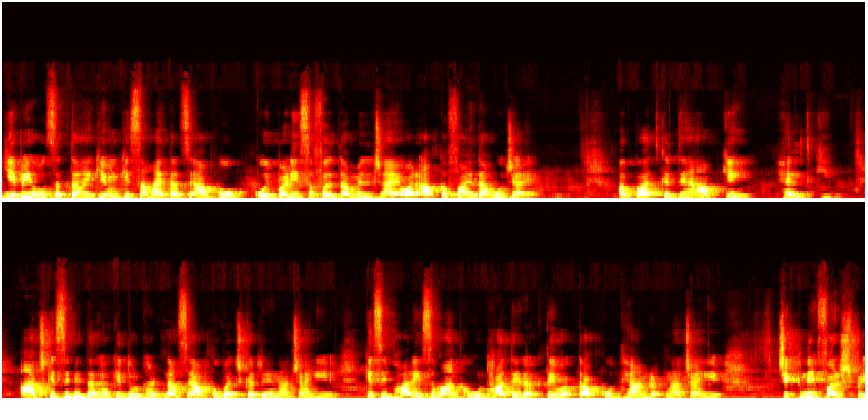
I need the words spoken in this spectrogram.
ये भी हो सकता है कि उनकी सहायता से आपको कोई बड़ी सफलता मिल जाए और आपका फ़ायदा हो जाए। अब बात करते हैं आपकी हेल्थ की। आज किसी भी तरह की दुर्घटना से आपको बचकर रहना चाहिए। किसी भारी सामान को उठाते रखते वक्त आपको ध्यान रखना चाहिए। चिकने फर्श पे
